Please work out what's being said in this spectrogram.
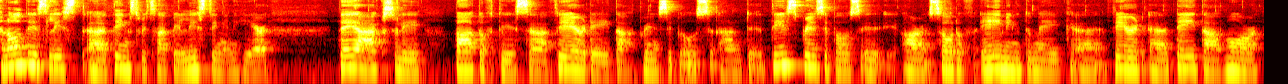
And all these list uh, things which I've been listing in here, they are actually part of these uh, fair data principles. And these principles uh, are sort of aiming to make uh, fair uh, data more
